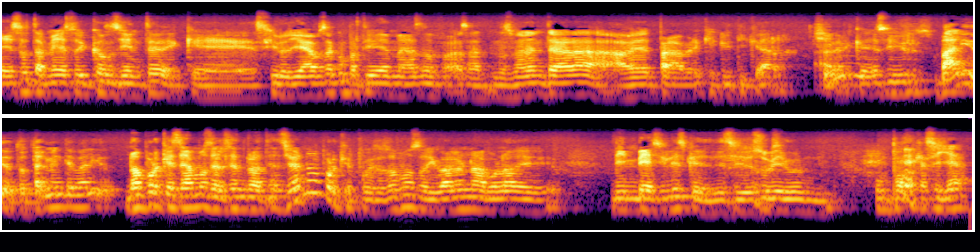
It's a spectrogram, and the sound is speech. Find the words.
eso también estoy consciente de que si lo llegamos a compartir y demás, nos, o sea, nos van a entrar a, a ver para ver qué criticar, Sí. a ver qué decir. Es válido, totalmente válido. No porque seamos el centro de atención, no, porque pues somos igual una bola de, de imbéciles que decidió subir un, un podcast y ya.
